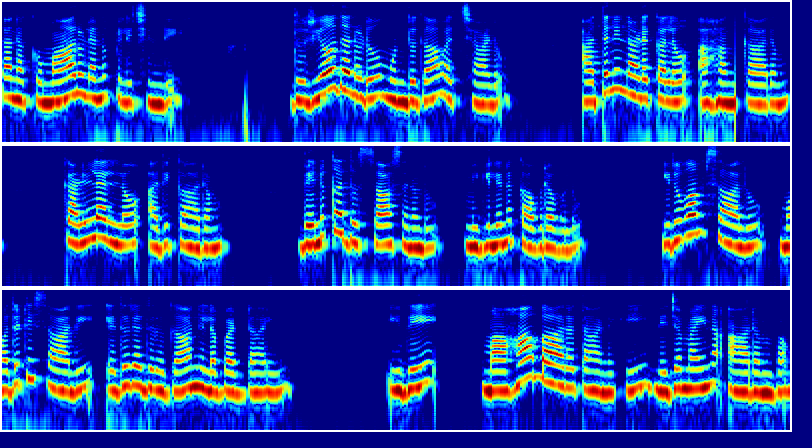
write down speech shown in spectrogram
తన కుమారులను పిలిచింది. దుర్యోధనుడు ముందుగా వచ్చాడు. అతని నడకలో అహంకారం కళ్ళల్లో అధికారం వెనుక దుశ్శాసనుడు మిగిలిన కౌరవులు ఇరువంశాలు మొదటిసారి ఎదురెదురుగా నిలబడ్డాయి. ఇదే మహాభారతానికి నిజమైన ఆరంభం.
